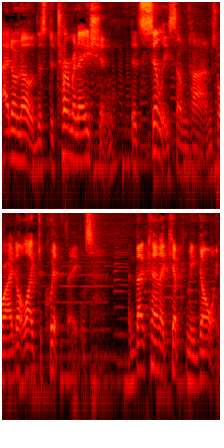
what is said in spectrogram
I don't know, this determination that's silly sometimes where I don't like to quit things. And that kind of kept me going.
